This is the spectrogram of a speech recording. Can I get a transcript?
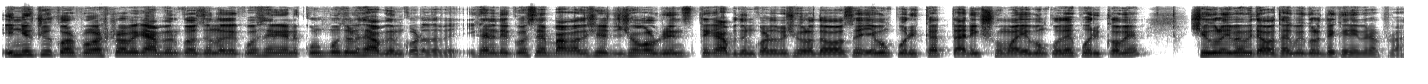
এই নিয়োগটি প্রকাশ করা হবে আবেদন করার জন্য দেখতে এখানে কোন কোন জেলা থেকে আবেদন করা যাবে। এখানে দেখতে বাংলাদেশের যে সকল রেঞ্জ থেকে আবেদন করা যাবে সেগুলো দেওয়া আছে এবং পরীক্ষার তারিখ, সময় এবং কোথায় পরীক্ষা হবে সেগুলো এইভাবে দেওয়া থাকবে, এগুলো দেখে নেবেন আপনারা।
